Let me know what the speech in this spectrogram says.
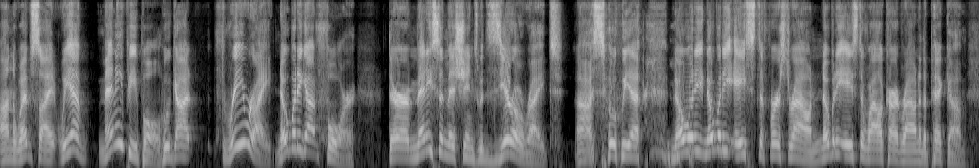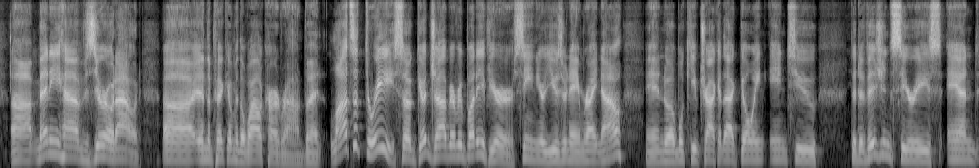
on the website. We have many people who got three right. Nobody got four. There are many submissions with zero right. Uh, so we have nobody nobody aced the first round. Nobody aced the wild card round in the pick'em. Uh, many have zeroed out uh, in the pick'em in the wild card round, but lots of three. So good job, everybody. If you're seeing your username right now, and uh, we'll keep track of that going into the division series. And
